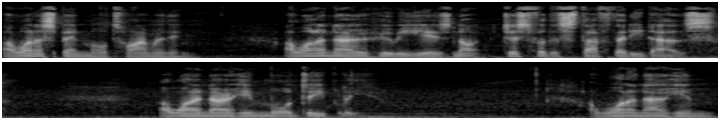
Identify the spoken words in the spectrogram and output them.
I want to spend more time with Him. I want to know who He is, not just for the stuff that He does. I want to know Him more deeply. I want to know Him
